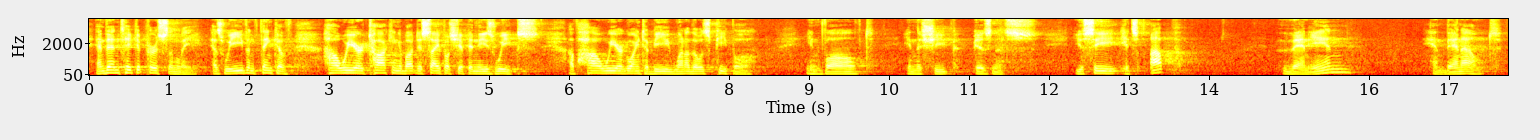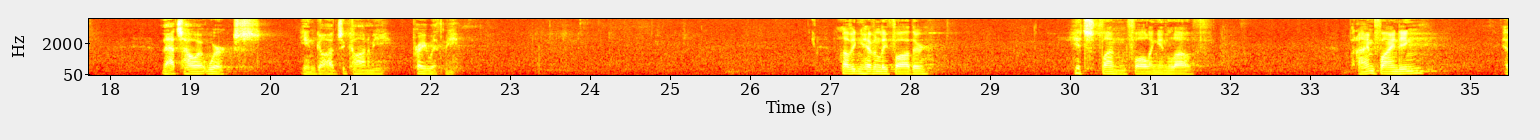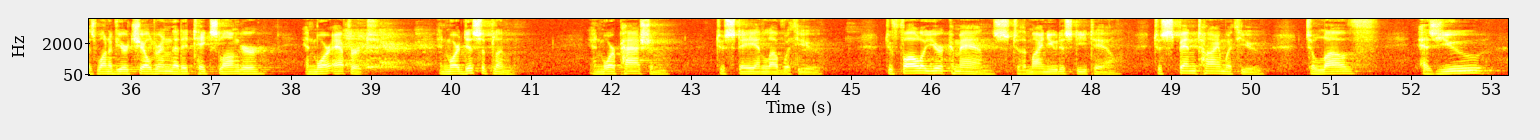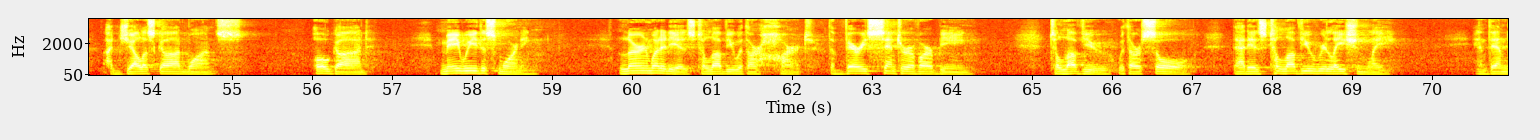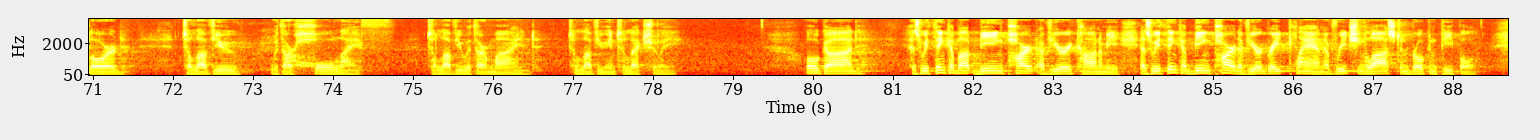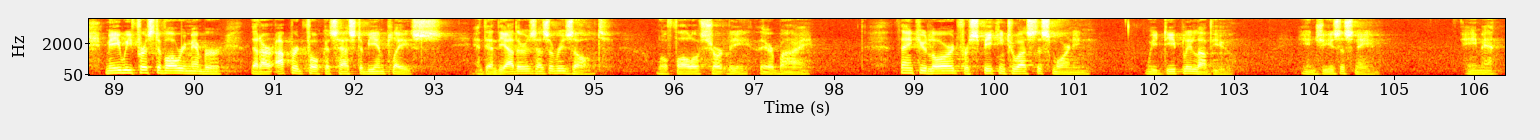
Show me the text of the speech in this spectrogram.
And then take it personally as we even think of how we are talking about discipleship in these weeks of how we are going to be one of those people involved in the sheep business. You see, it's up, then in, and then out. That's how it works in God's economy. Pray with me. Loving Heavenly Father, it's fun falling in love. But I'm finding as one of your children that it takes longer and more effort and more discipline and more passion to stay in love with you, to follow your commands to the minutest detail, to spend time with you, to love as you, a jealous God, wants. Oh God, may we this morning learn what it is to love you with our heart, the very center of our being to love you with our soul, that is, to love you relationally, and then, Lord, to love you with our whole life, to love you with our mind, to love you intellectually. Oh God, as we think about being part of your economy, as we think of being part of your great plan of reaching lost and broken people, may we first of all remember that our upward focus has to be in place and then the others, as a result, will follow shortly thereby. Thank you, Lord, for speaking to us this morning. We deeply love you. In Jesus' name, amen.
